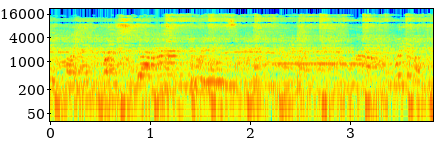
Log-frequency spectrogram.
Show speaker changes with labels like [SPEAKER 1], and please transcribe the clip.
[SPEAKER 1] For it was dark queens. Uh, we were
